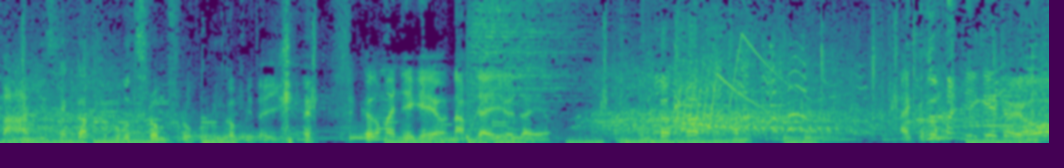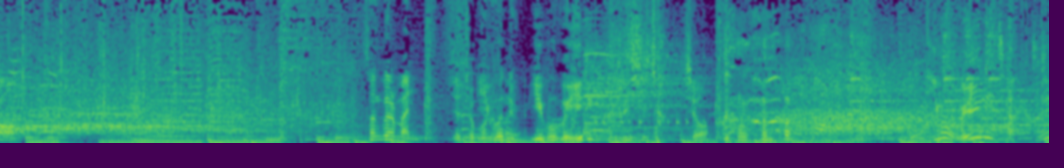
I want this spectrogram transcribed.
많이 생각해보고 트럼프로 고른 겁니다, 이게. 그것만 얘기해요. 남자예요, 여자예요? 아니, 그것만 얘기해줘요. 선별만 여쭤보는 이분. 이분 왜 이리 그릇이 작죠? 이분 왜 이리 작지?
